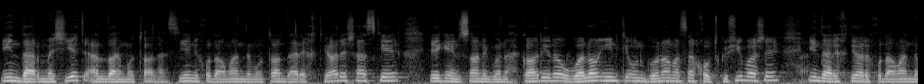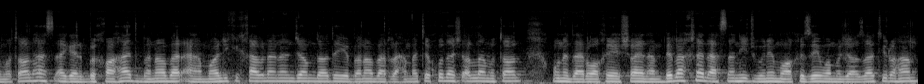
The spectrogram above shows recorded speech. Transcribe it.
این در مشیت الله متعال است. یعنی خداوند متعال در اختیارش هست که یک انسان گناهکاری را ولو این که اون گناه مثلا خودکشی باشه این در اختیار خداوند متعال هست. اگر بخواهد بنابر اعمالی که قبلا انجام داده یا بنابر رحمت خودش الله متعال اون در واقع شاید هم ببخشد. اصلا هیچ گونه مؤاخذه و مجازاتی رو هم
